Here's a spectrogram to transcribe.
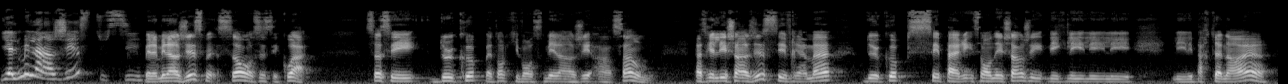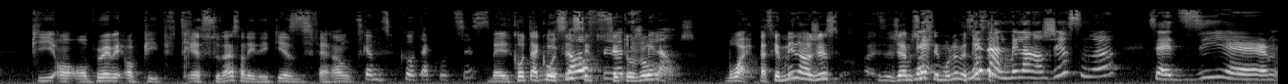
Il y a le mélangiste aussi. Mais le mélangisme, ça, on sait c'est quoi. Ça, c'est deux couples, mettons, qui vont se mélanger ensemble. Parce que l'échangiste, c'est vraiment deux couples séparés. Si on échange les, les, partenaires, puis on, on peut... on- puis très souvent, c'est des, des pièces différentes. C'est comme du côte à côte-cis. Ben, côte à côte, c'est toujours... mélanges. Ouais, parce que mélangiste, j'aime ça, Mais- ces mots-là, mais, Mais ça, c'est- dans le mélangisme, là, ça dit euh,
